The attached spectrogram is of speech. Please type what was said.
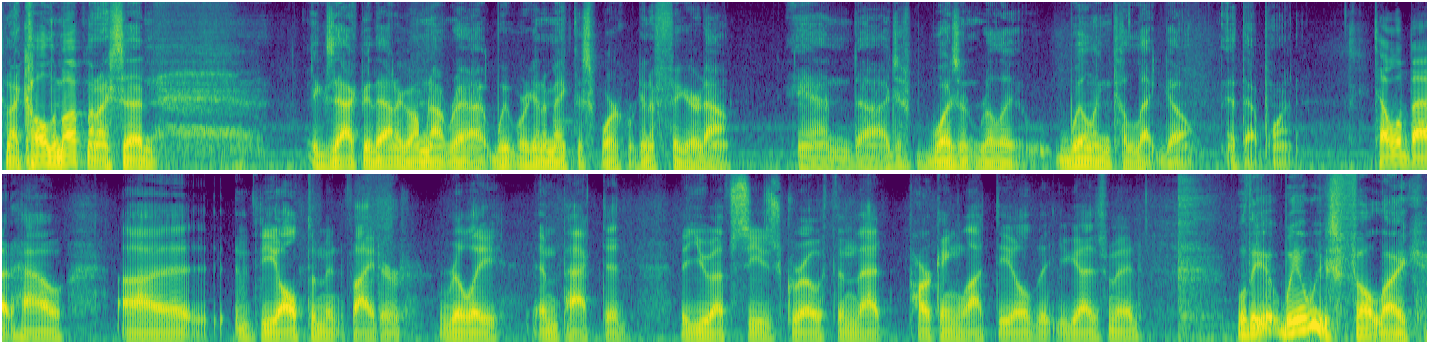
And I called him up and I said, exactly that. I go, I'm not ready. We, are going to make this work. We're going to figure it out. And uh, I just wasn't really willing to let go at that point. Tell about how uh, the Ultimate Fighter really impacted the UFC's growth and that parking lot deal that you guys made. Well, the, we always felt like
